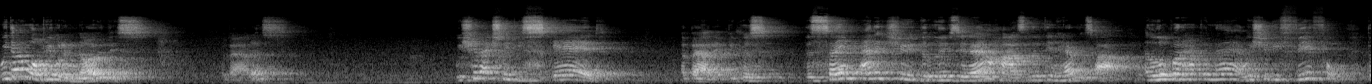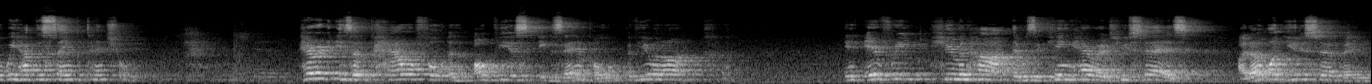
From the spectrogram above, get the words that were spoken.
We don't want people to know this about us. We should actually be scared about it because the same attitude that lives in our hearts lived in Herod's heart. And look what happened there. We should be fearful that we have the same potential. Herod is a powerful and obvious example of you and I. In every human heart, there is a King Herod who says, I don't want you to serve me.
